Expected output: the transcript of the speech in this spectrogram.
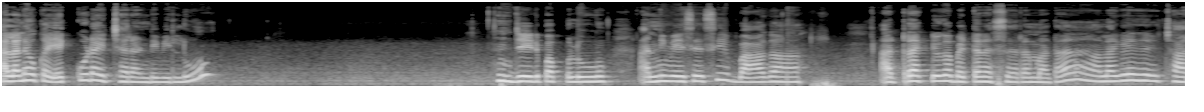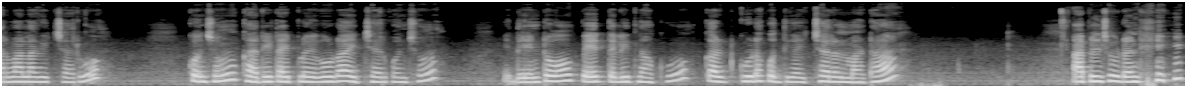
అలానే ఒక ఎగ్ కూడా ఇచ్చారండి వీళ్ళు. జీడిపప్పులు అన్నీ వేసేసి బాగా అట్రాక్టివ్గా పెట్టేస్తారనమాట అలాగే చార్వాలాగా ఇచ్చారు. కొంచెం కర్రీ టైప్లో కూడా ఇచ్చారు కొంచెం. ఇదేంటో పేరు తెలియదు నాకు. కర్డ్ కూడా కొద్దిగా ఇచ్చారనమాట ఆపిల్ చూడండి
